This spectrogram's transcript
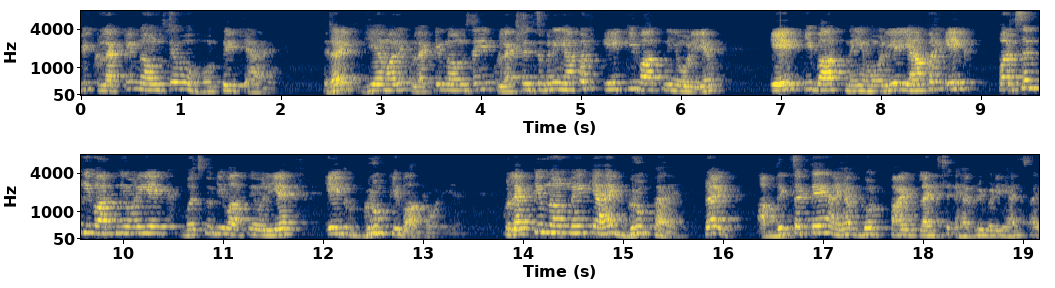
कि कलेक्टिव नाउन्स है, वो होते क्या है? राइट ये हमारे कलेक्टिव नाउन्स है. ये कलेक्शन से बने, यहाँ पर एक की बात नहीं हो रही है. एक की बात नहीं हो रही है. यहाँ पर एक पर्सन की बात नहीं हो रही है, एक वस्तु की बात नहीं हो रही है, एक ग्रुप की बात हो रही है. कलेक्टिव नाउन में क्या है? ग्रुप है. राइट आप देख सकते हैं I have got five like everybody has I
